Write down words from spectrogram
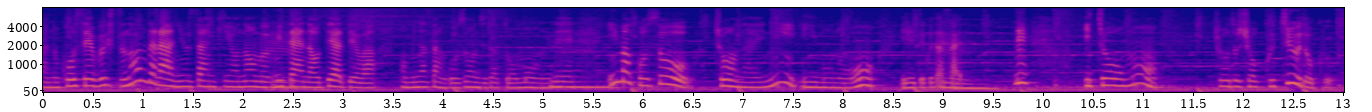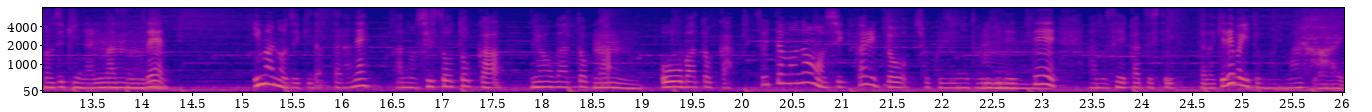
あの抗生物質飲んだら乳酸菌を飲むみたいなお手当はもう皆さんご存知だと思うんで、うん、今こそ腸内にいいものを入れてください。うん、で胃腸もちょうど食中毒の時期になりますので、うん、今の時期だったらねあのしそとかみょうがとか、大葉とかそういったものをしっかりと食事に取り入れて、あの生活していただければいいと思います。はい。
